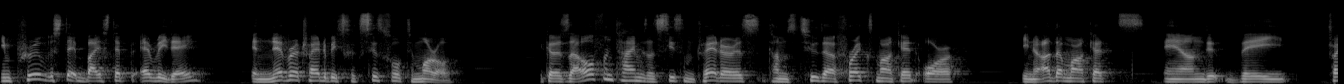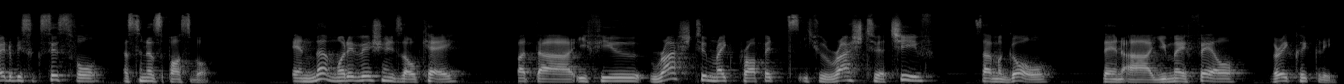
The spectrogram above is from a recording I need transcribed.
Improve step by step every day and never try to be successful tomorrow. Because uh, oftentimes I see some traders comes to the forex market or in other markets and they try to be successful as soon as possible. And that motivation is okay, but uh, if you rush to make profits, if you rush to achieve some goal, then uh, you may fail very quickly.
